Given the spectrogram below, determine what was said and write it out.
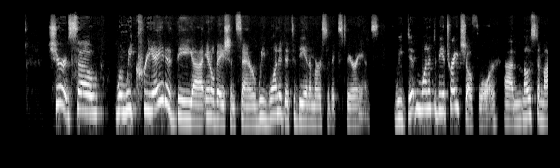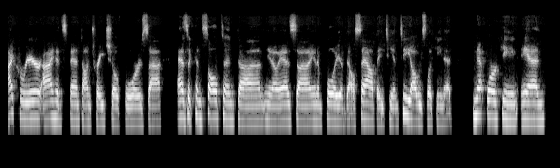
Sure. So when we created the uh, Innovation Center, we wanted it to be an immersive experience we didn't want it to be a trade show floor. Um, most of my career I had spent on trade show floors uh, as a consultant, uh, you know, as uh, an employee of Bell South, AT and T, always looking at networking and.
